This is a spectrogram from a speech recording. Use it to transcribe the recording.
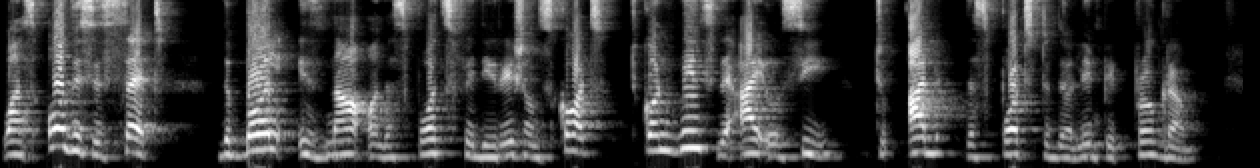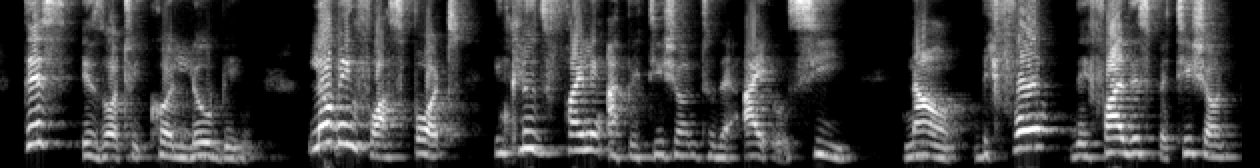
Once all this is set, the ball is now on the Sports Federation's court to convince the IOC to add the sport to the Olympic program. This is what we call lobbying. Lobbying for a sport includes filing a petition to the IOC. Now, before they file this petition,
